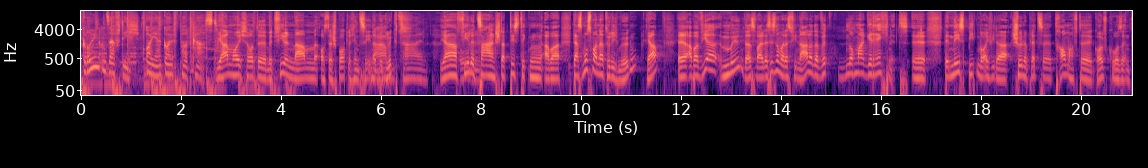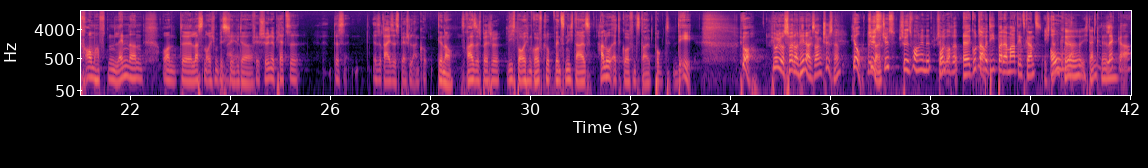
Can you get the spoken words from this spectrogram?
Grün und saftig, euer Golf-Podcast. Wir haben euch heute mit vielen Namen aus der sportlichen Szene Namen, beglückt. Zahlen. Ja, viele Zahlen, Statistiken, aber das muss man natürlich mögen, ja. Äh, aber wir mögen das, weil das ist nochmal das Finale und da wird nochmal gerechnet. Äh, demnächst bieten wir euch wieder schöne Plätze, traumhafte Golfkurse in traumhaften Ländern und äh, lassen euch ein bisschen wieder, Für schöne Plätze das, das Reisespecial angucken. genau, das Reisespecial liegt bei euch im Golfclub. Wenn es nicht da ist, hallo at golfenstyle.de. Ja, Julius, Sven und Hinak sagen Tschüss, ne? Jo, tschüss. sagen tschüss. Schönes Wochenende, schöne Und, Woche. Äh, guten Ciao. Appetit bei der Martinskanz. Ich danke, Oh, ja. ich danke. Lecker.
